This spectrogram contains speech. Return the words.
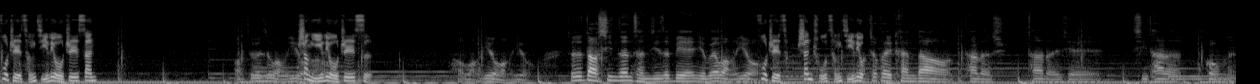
复制层级六之三。哦，这边是往右。上移六之四。好，往右往右。就是到新增层级这边有没有往右复制删除层级六，就可以看到它的它的一些其他的功能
